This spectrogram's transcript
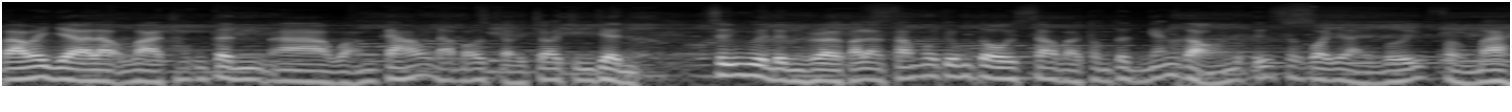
Và bây giờ là vài thông tin à, quảng cáo đã bảo trợ cho chương trình. Xin quý vị đừng rời khỏi làn sóng của chúng tôi sau vài thông tin ngắn gọn. Để tiến sẽ quay trở lại với phần 3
